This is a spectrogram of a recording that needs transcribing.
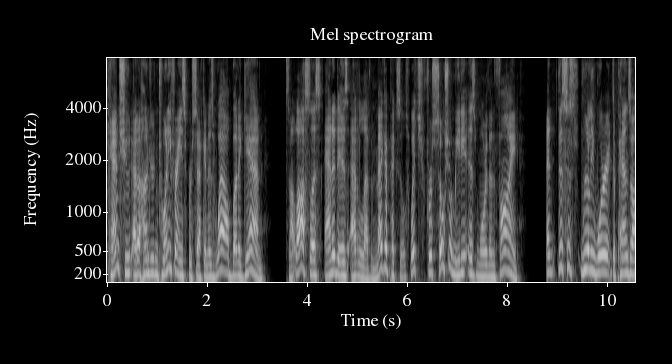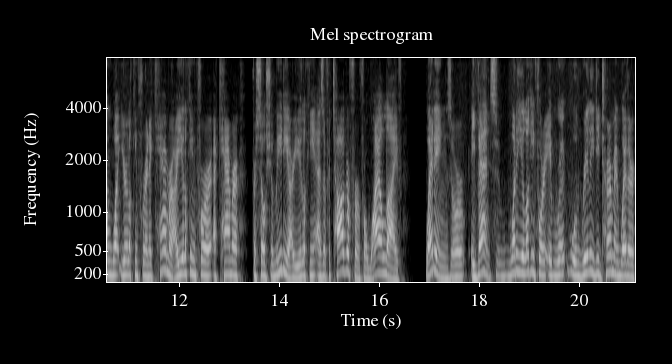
can shoot at 120 frames per second as well, but again, it's not lossless, and it is at 11 megapixels, which for social media is more than fine. And this is really where it depends on what you're looking for in a camera. Are you looking for a camera for social media? Are you looking as a photographer for wildlife, weddings, or events? What are you looking for? It re will really determine whether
